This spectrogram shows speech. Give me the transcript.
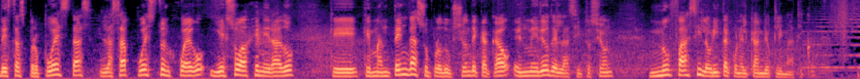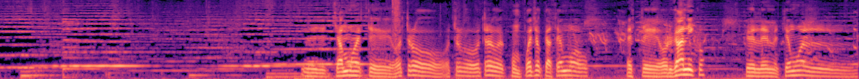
de estas propuestas, las ha puesto en juego y eso ha generado que, que mantenga su producción de cacao en medio de la situación no fácil ahorita con el cambio climático. Le echamos este otro, otro, otro compuesto que hacemos este, orgánico que le metemos el,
